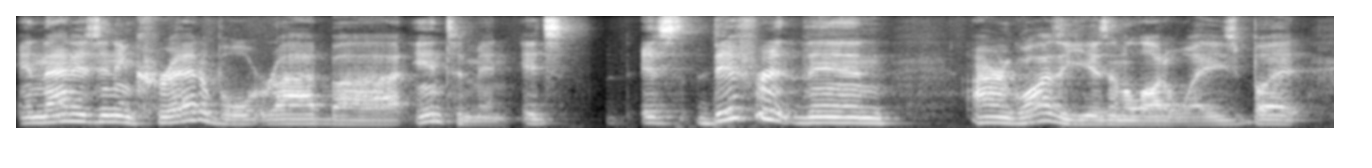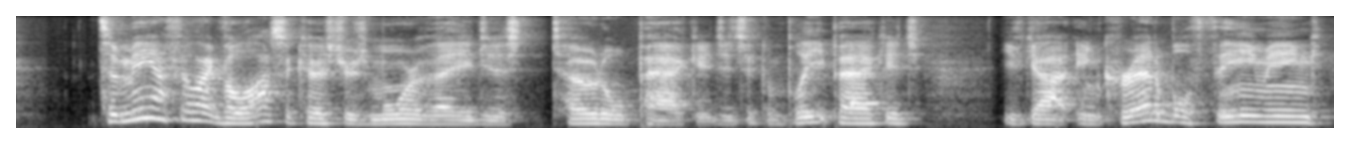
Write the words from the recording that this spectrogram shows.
and that is an incredible ride by Intamin. It's it's different than Iron Gwazi is in a lot of ways, but to me, I feel like VelociCoaster is more of a just total package. It's a complete package. You've got incredible theming.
